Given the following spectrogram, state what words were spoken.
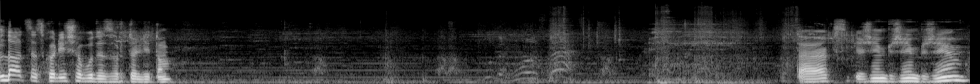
Да, це скоріше буде з вертолітом. Так, біжим, біжим, біжим.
